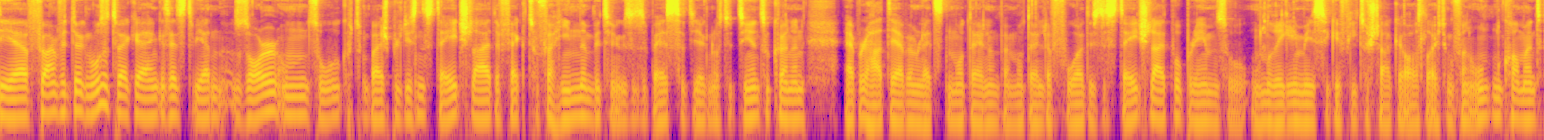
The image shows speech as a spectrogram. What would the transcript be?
der vor allem für Diagnosezwecke eingesetzt werden soll, um so zum Beispiel diesen Stage-Light-Effekt zu verhindern bzw. besser diagnostizieren zu können. Apple hatte ja beim letzten Modell und beim Modell davor dieses Stage-Light-Problem, so unregelmäßige, viel zu starke Ausleuchtung von unten kommend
